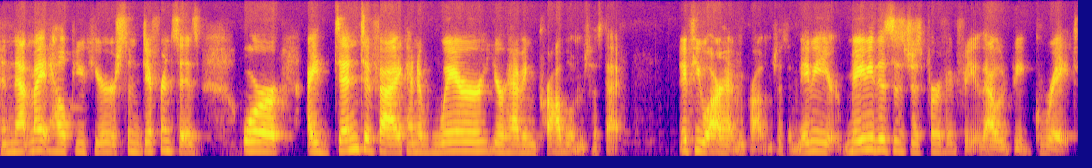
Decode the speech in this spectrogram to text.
And that might help you hear some differences or identify kind of where you're having problems with that. If you are having problems with it, maybe you're, maybe this is just perfect for you. That would be great.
